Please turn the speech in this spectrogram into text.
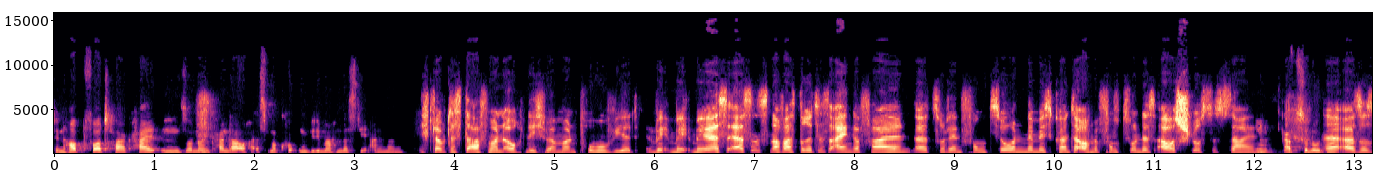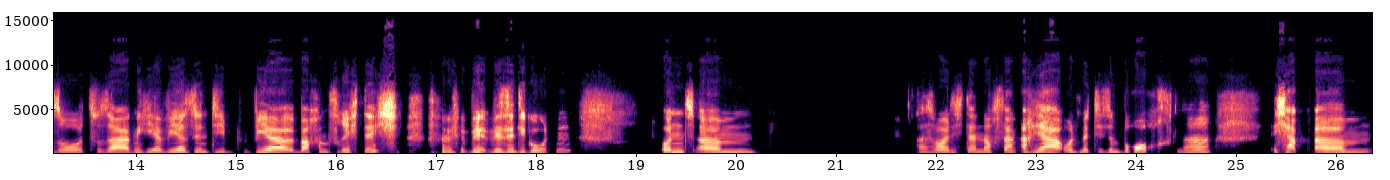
den Hauptvortrag halten, sondern kann da auch erstmal gucken, wie machen das die anderen. Ich glaube, das darf man auch nicht, wenn man promoviert. Mir, mir ist erstens noch was Drittes eingefallen äh, zu den Funktionen, nämlich es könnte auch eine Funktion des Ausschlusses sein. Mhm, absolut. Ne? Also so zu sagen, hier, wir sind die, wir machen es richtig, wir, wir, sind die Guten. Und ähm, was wollte ich denn noch sagen? Ach ja, und mit diesem Bruch, ne? Ich habe ähm,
